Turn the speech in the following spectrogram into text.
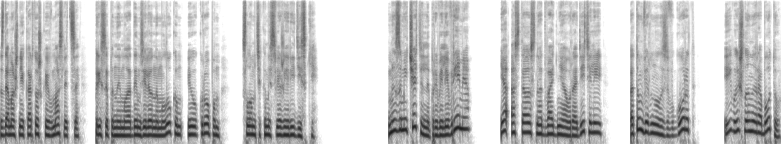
с домашней картошкой в маслице, присыпанной молодым зеленым луком и укропом с ломтиками свежей редиски. Мы замечательно провели время. Я осталась на два дня у родителей, потом вернулась в город и вышла на работу.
